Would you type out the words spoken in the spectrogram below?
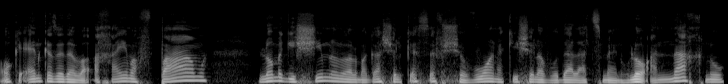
אוקיי, אין כזה דבר. החיים אף פעם לא מגישים לנו על מגש של כסף שבוע נקי של עבודה לעצמנו. לא, אנחנו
